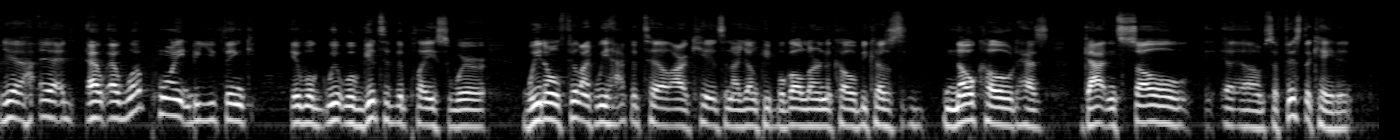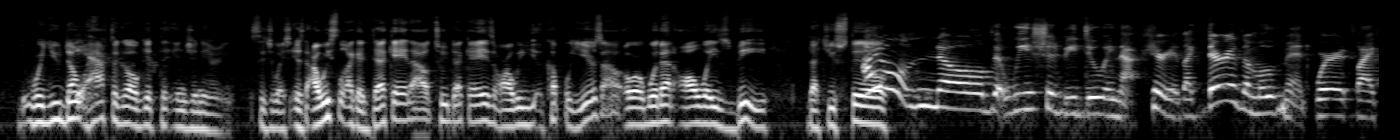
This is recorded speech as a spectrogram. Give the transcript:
Yeah. At, at what point do you think it will we will get to the place where we don't feel like we have to tell our kids and our young people go learn the code because no code has gotten so uh, um, sophisticated where you don't yeah. have to go get the engineering situation. Is are we still like a decade out, two decades, or are we a couple years out, or will that always be that you still? I don't know that we should be doing that. Period. Like there is a movement where it's like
